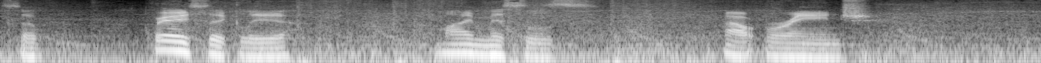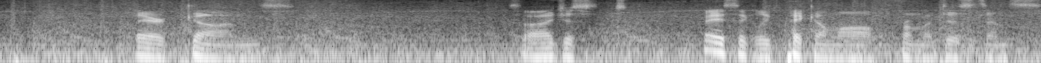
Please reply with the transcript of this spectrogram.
So basically, my missiles outrange their guns. So I just basically pick them off from a distance.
